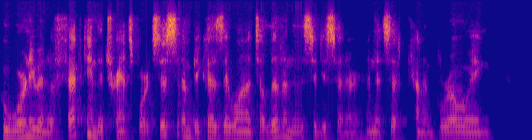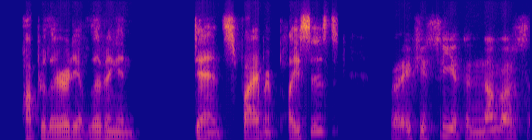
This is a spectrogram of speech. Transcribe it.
who weren't even affecting the transport system because they wanted to live in the city center and it's a kind of growing popularity of living in dense, vibrant places. Well, if you see at the numbers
